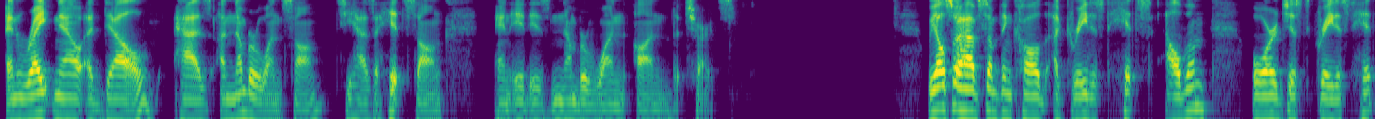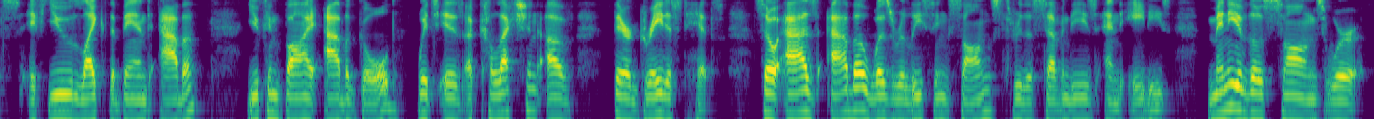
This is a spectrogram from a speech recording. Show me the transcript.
And right now, Adele has a number one song. She has a hit song, and it is number one on the charts. We also have something called a greatest hits album or just greatest hits. If you like the band ABBA, you can buy ABBA Gold, which is a collection of their greatest hits. So, as ABBA was releasing songs through the 70s and 80s, many of those songs were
